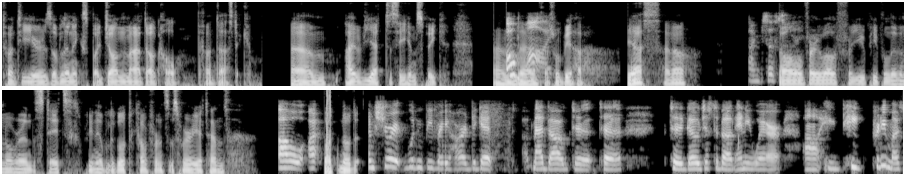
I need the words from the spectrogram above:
20 years of Linux by Jon maddog Hall. Fantastic. Um, I've yet to see him speak, and oh uh, that will be a yes. I know. I'm so sorry. All very well for you people living over in the states, being able to go to conferences where he attends. Oh, I, but no, I'm sure it wouldn't be very hard to get Mad Dog to to to go just about anywhere. Uh, he he pretty much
